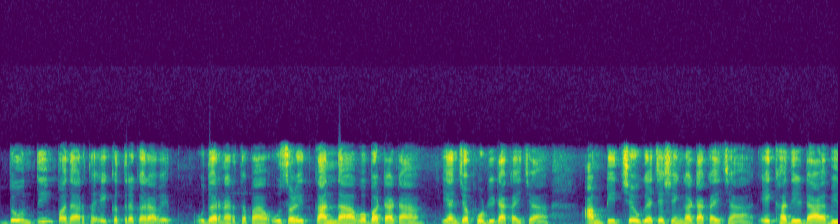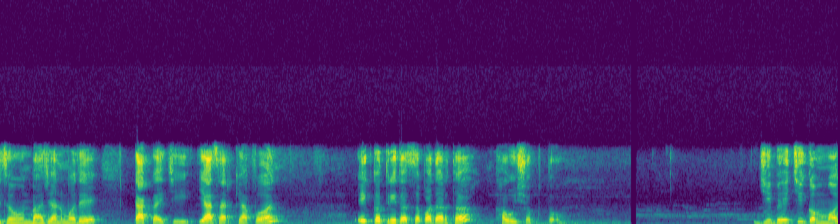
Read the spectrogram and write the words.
दोन तीन पदार्थ एकत्र करावेत. उदाहरणार्थ पहा उसळीत कांदा व बटाटा यांच्या फोडी टाकायच्या आमटीत शेवग्याच्या शेंगा टाकायच्या एखादी डाळ भिजवून भाज्यांमध्ये टाकायची यासारखे आपण एकत्रित असं पदार्थ खाऊ शकतो. जिभेची गंमत.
